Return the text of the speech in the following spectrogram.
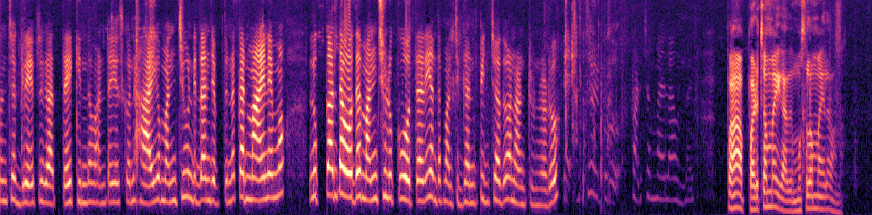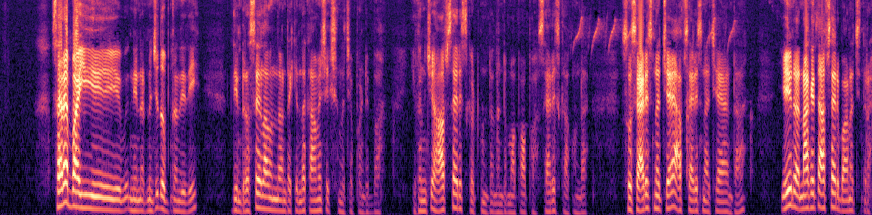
మంచిగా గ్రేప్స్ కత్తాయి కింద వంట చేసుకొని హాయిగా మంచిగా ఉంటుంది అని చెప్తున్నా. కానీ మా ఆయన ఏమో లుక్ అంతా పోతుంది మంచి లుక్ పోతుంది అంత మంచిగా కనిపించదు అని అంటున్నాడు. పా పడిచమ్మాయి కాదు ముసలమ్మాయిలా ఉన్నా సరే బా ఈ నిన్నటి నుంచి దొబ్బుతుంది ఇది. దీని డ్రెస్ ఎలా ఉందంటే కింద కామెంట్ సెక్షన్లో చెప్పండి బా. ఇక నుంచి హాఫ్ శారీస్ కట్టుకుంటుందంట మా పాప శారీస్ కాకుండా. సో శారీస్ నచ్చాయా? హాఫ్ శారీస్ నచ్చాయంట ఏంరా నాకైతే హాఫ్ శారీ బాగా నచ్చిందిరా.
